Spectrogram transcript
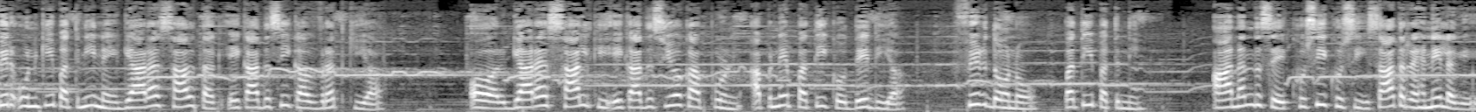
फिर उनकी पत्नी ने 11 साल तक एकादशी का व्रत किया। और 11 साल की एकादशियों का पुण्य अपने पति को दे दिया। फिर दोनों पति पत्नी आनंद से खुशी खुशी साथ रहने लगे।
